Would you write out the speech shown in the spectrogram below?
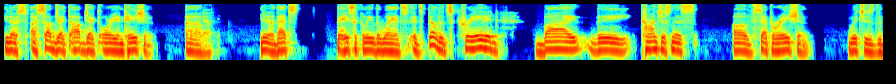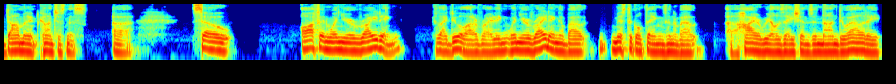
you know a subject object orientation um, yeah. You know, that's basically the way it's it's built. It's created by the consciousness of separation, which is the dominant consciousness. Uh, so often when you're writing, because I do a lot of writing, when you're writing about mystical things and about uh, higher realizations and non-duality,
